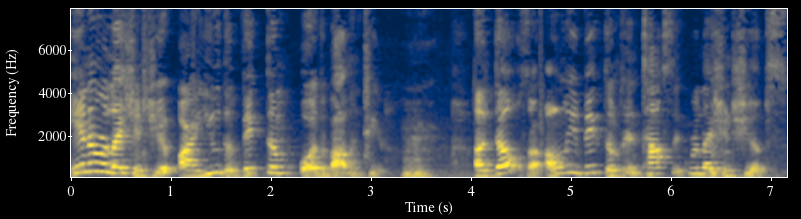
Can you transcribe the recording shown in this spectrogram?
In a relationship, are you the victim or the volunteer? Hmm. Adults are only victims in toxic relationships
